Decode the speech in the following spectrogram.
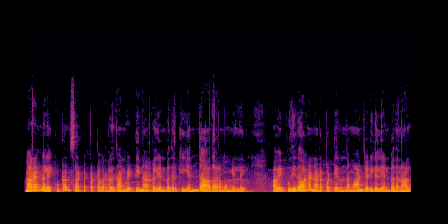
மரங்களை குற்றம் சாட்டப்பட்டவர்கள்தான் வெட்டினார்கள் என்பதற்கு எந்த ஆதாரமும் இல்லை. அவை புதிதாக நடப்பட்டிருந்த மாஞ்செடிகள் என்பதனால்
